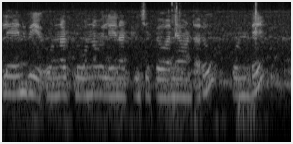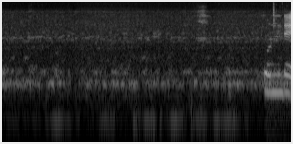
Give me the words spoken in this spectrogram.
లేనివి ఉన్నట్లు ఉన్నవి లేనట్లు చెప్పేవారిని ఏమంటారు? కొండే. కొండే.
